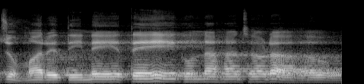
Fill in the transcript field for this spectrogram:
জুমার দিনে তে গুনাহ ঝড়াও।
